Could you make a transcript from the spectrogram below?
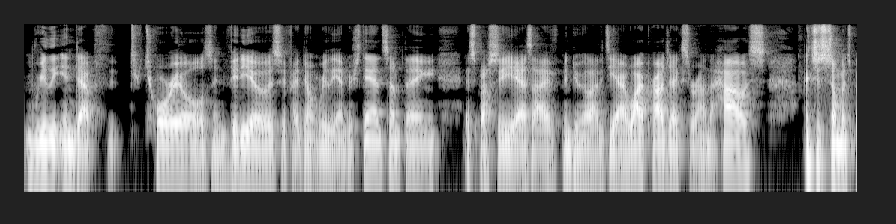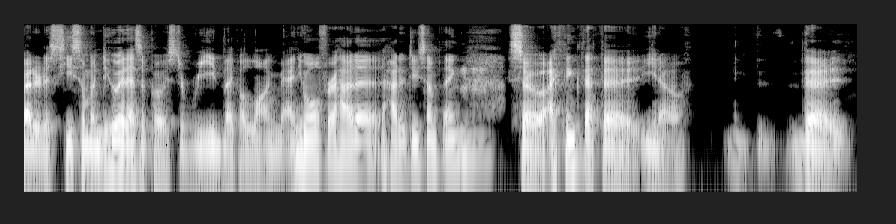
really in-depth tutorials and videos if I don't really understand something, especially as I've been doing a lot of DIY projects around the house. It's just so much better to see someone do it as opposed to read like a long manual for how to how to do something. Mhm. So I think that the, you know, the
